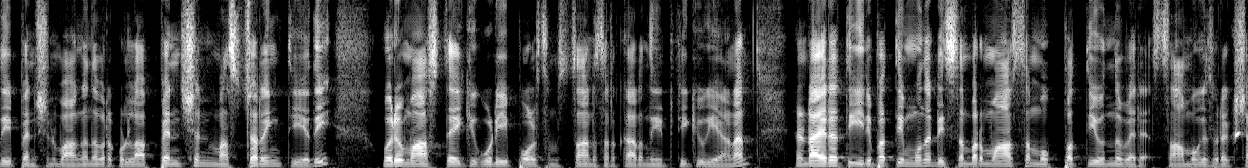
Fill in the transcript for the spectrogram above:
ക്ഷേമോദി പെൻഷൻ വാങ്ങുന്നവർക്കുള്ള പെൻഷൻ മസ്റ്ററിംഗ് തീയതി ഒരു മാസത്തേക്ക് കൂടി ഇപ്പോൾ സംസ്ഥാന സർക്കാർ നീട്ടിയിരിക്കുകയാണ്. രണ്ടായിരത്തി ഇരുപത്തി മൂന്ന് ഡിസംബർ മാസം മുപ്പത്തിയൊന്ന് വരെ സാമൂഹ്യ സുരക്ഷ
